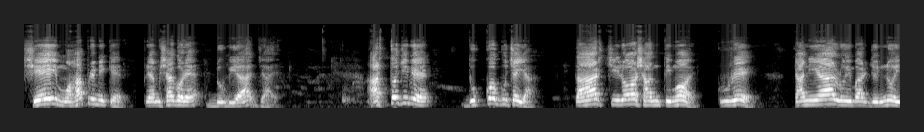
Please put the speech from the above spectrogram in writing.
সেই মহাপ্রেমিকের প্রেমসাগরে ডুবিয়া যায়। আর্তজীবের দুঃখ গুচাইয়া তার চির শান্তিময় ক্রুরে টানিয়া লইবার জন্যই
